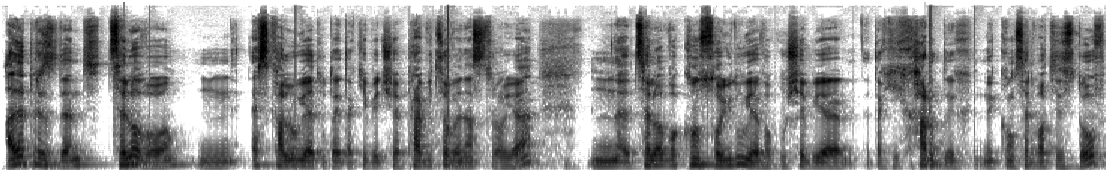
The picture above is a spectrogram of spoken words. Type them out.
Ale prezydent celowo mm, eskaluje tutaj takie, wiecie, prawicowe nastroje, mm, celowo konsoliduje wokół siebie takich hardych konserwatystów,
